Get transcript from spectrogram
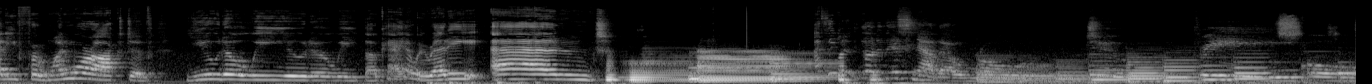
ready for one more octave. You do we, you do we. Okay, are we ready? And I think we can go to this now though. Roll two, three, four,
